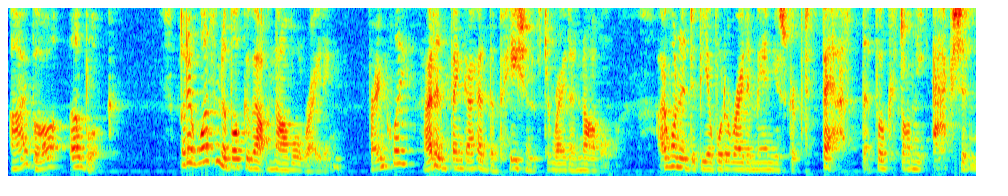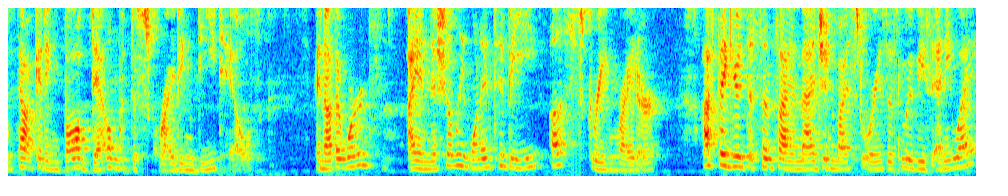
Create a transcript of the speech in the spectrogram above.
I bought a book. But it wasn't a book about novel writing. Frankly, I didn't think I had the patience to write a novel. I wanted to be able to write a manuscript fast that focused on the action without getting bogged down with describing details. In other words, I initially wanted to be a screenwriter. I figured that since I imagined my stories as movies anyway,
